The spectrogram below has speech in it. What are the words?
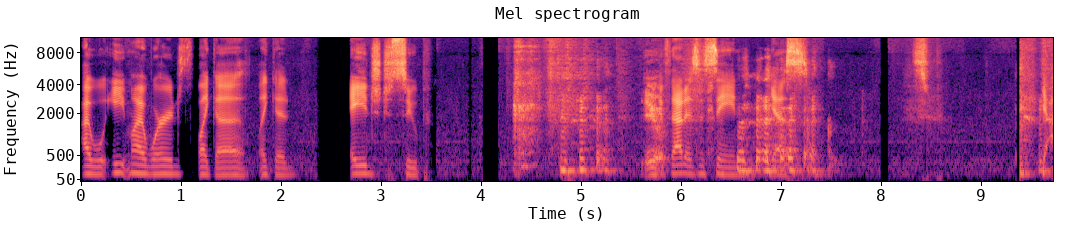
I will eat my words like a like a aged soup. Ew. If that is a scene, yes. Yeah.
